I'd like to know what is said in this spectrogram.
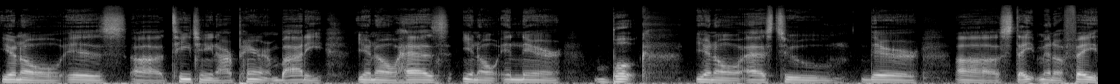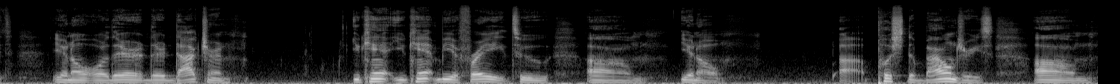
you know is uh, teaching. Our parent body you know has you know in their book you know as to their uh, statement of faith you know or their their doctrine. You can't you can't be afraid to um, you know uh, push the boundaries. Um,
